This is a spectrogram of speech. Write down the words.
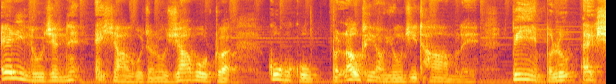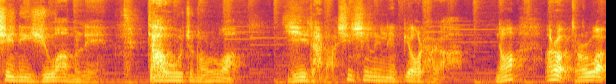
အဲ့ဒီလိုချင်တဲ့အရာကိုကျွန်တော်ရဖို့အတွက်ကိုယ့်ကိုယ်ကိုဘယ်လောက်ထိအောင်ယုံကြည်ထားရမလဲပြီးရင်ဘယ်လို action တွေယူရမလဲဒါကိုကျွန်တော်တို့ကရေးထားတာရှင်းရှင်းလင်းလင်းပြောထားတာ เนาะအဲ့တော့ကျွန်တော်တို့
